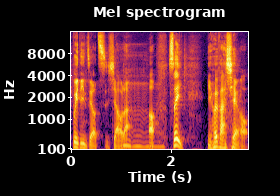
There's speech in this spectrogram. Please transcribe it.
不一定只有直销啦，嗯嗯嗯哦，所以你会发现哦，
